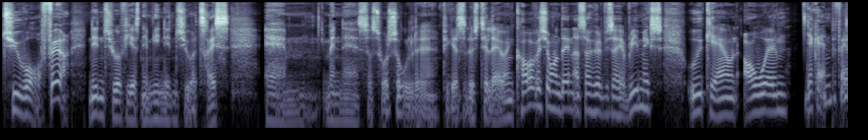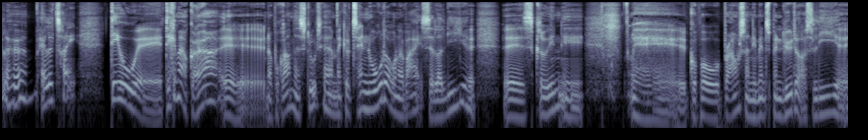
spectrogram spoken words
20 år før 1987, nemlig 1967. Um, øhm, men uh, så Sort Sol uh, fik altså lyst til at lave en coverversion af den, og så hørte vi så her remix-udgaven, og uh, jeg kan anbefale at høre alle tre. Det, er jo, uh, det kan man jo gøre, uh, når programmet er slut her. Man kan jo tage noter undervejs, eller lige uh, skrive ind, uh, uh, gå på browseren, imens man lytter, og så lige uh,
